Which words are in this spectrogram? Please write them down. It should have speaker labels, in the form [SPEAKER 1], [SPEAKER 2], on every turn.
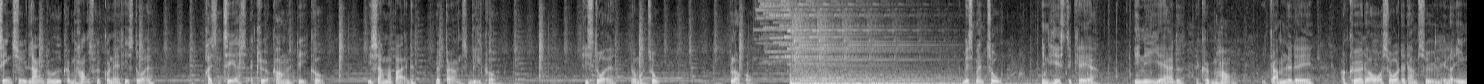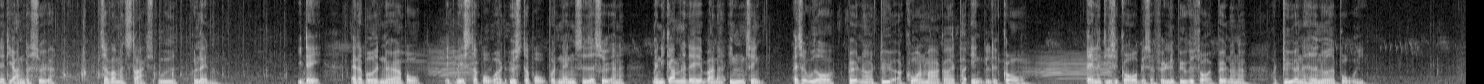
[SPEAKER 1] Sindssygt langt ude københavnske godnathistorier præsenteres af klørkonge.dk i samarbejde med Børns Vilkår. Historie nummer 2. Blågård. Hvis man tog en hestekager inde i hjertet af København i gamle dage og kørte over Sortedamsøen eller en af de andre søer, så var man straks ude på landet. I dag er der både et Nørrebro, et Vesterbro og et Østerbro på den anden side af søerne, men i gamle dage var der ingenting, altså ud over bønder og dyr og kornmarker og et par enkelte gårde. Alle disse gårde blev selvfølgelig bygget for, at bønderne og dyrene havde noget at bo i.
